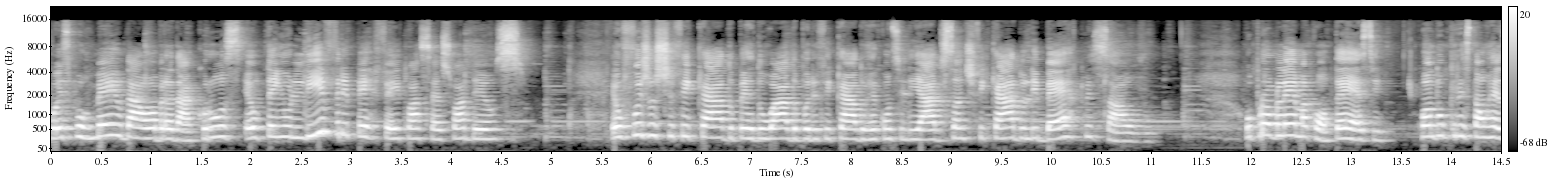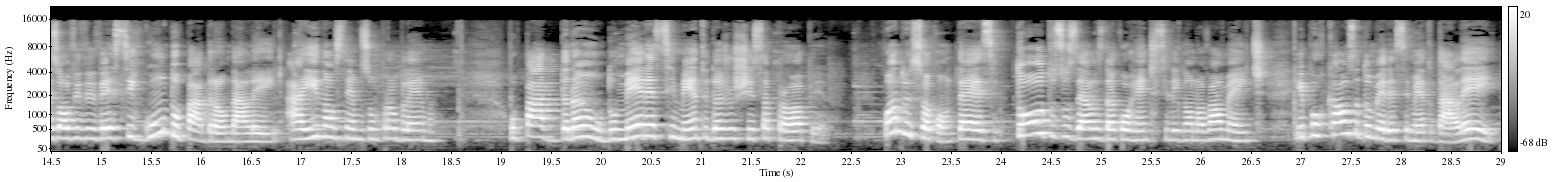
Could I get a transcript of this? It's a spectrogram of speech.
pois por meio da obra da cruz eu tenho livre e perfeito acesso a Deus. Eu fui justificado, perdoado, purificado, reconciliado, santificado, liberto e salvo. O problema acontece Quando um cristão resolve viver segundo o padrão da lei, aí nós temos um problema. O padrão do merecimento e da justiça própria. Quando isso acontece, todos os elos da corrente se ligam novamente. E por causa do merecimento da lei,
